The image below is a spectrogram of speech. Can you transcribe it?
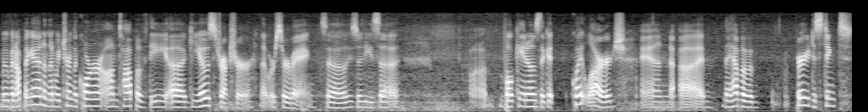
moving up again, and then we turn the corner on top of the uh, structure that we're surveying. So these are these uh, um, volcanoes that get quite large, and uh, they have a very distinct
